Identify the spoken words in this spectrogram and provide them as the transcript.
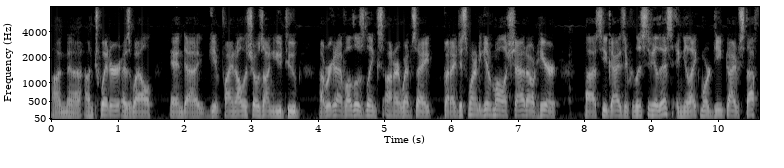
on uh, on Twitter as well, and uh, get, find all the shows on YouTube. Uh, we're gonna have all those links on our website. But I just wanted to give them all a shout out here. So you guys, if you're listening to this and you like more deep dive stuff,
